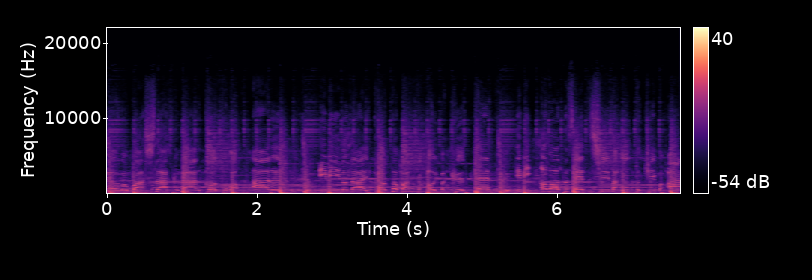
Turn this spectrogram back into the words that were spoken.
手を伸ばしたくなることもある。意味のないことばっか追いまくって意味を持たせてしまう時もある。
